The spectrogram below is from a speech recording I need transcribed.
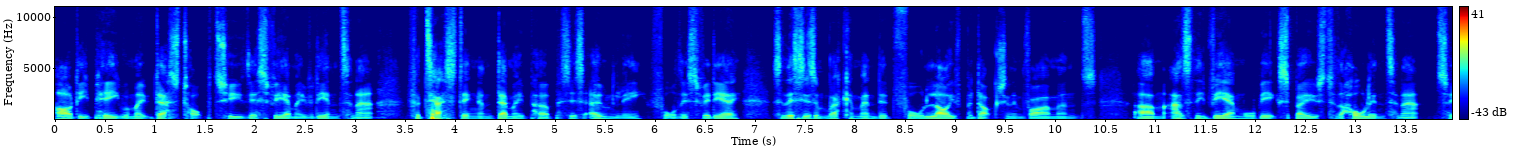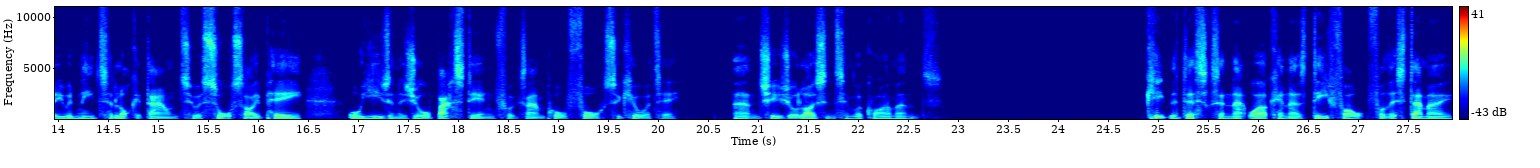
RDP remote desktop to this VM over the internet for testing and demo purposes only for this video. So this isn't recommended for live production environments um, as the VM will be exposed to the whole internet. So you would need to lock it down to a source IP or use an Azure Bastion, for example, for security and choose your licensing requirements. Keep the disks and networking as default for this demo,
